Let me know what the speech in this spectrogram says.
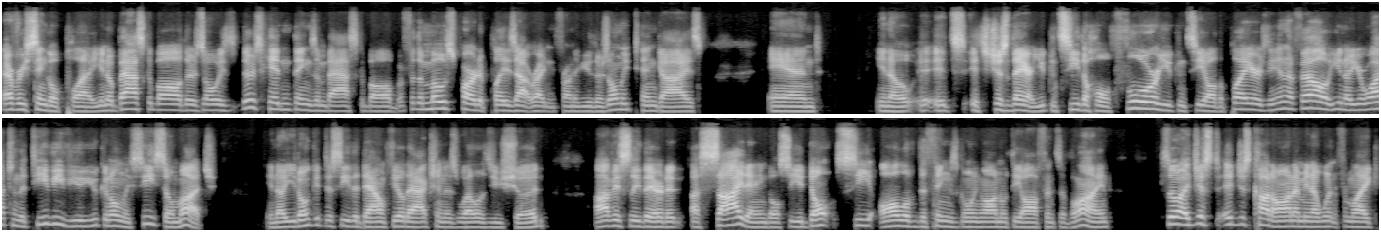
every single play. You know, basketball, there's always there's hidden things in basketball, but for the most part, it plays out right in front of you. There's only 10 guys, and you know, it's it's just there. You can see the whole floor, you can see all the players. The NFL, you know, you're watching the TV view, you can only see so much. You know, you don't get to see the downfield action as well as you should. Obviously, they're at a side angle, so you don't see all of the things going on with the offensive line. So I just it just caught on. I mean, I went from like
